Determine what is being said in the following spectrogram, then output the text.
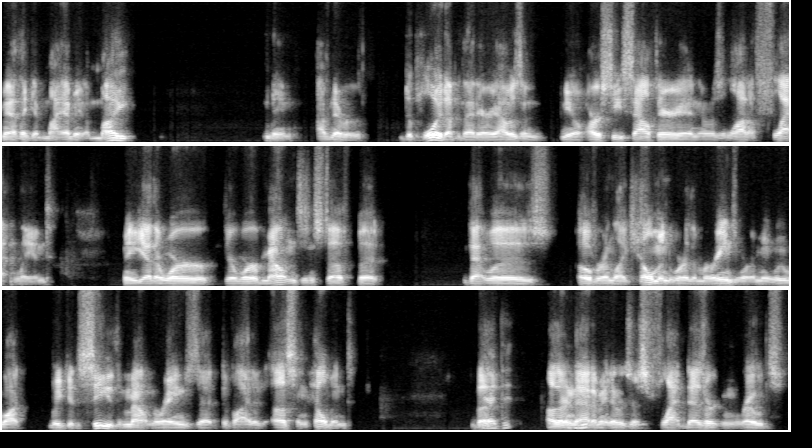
I mean, I think it might. I mean, it might. I mean, I've never deployed up in that area. I was in you know RC South area, and there was a lot of flat land. I mean, yeah, there were there were mountains and stuff, but that was over in like Helmand where the Marines were. I mean, we watched we could see the mountain range that divided us and Helmand. But Yeah, did, other than that, I mean, it was just flat desert and roads.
